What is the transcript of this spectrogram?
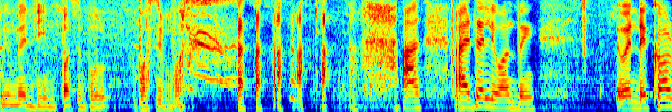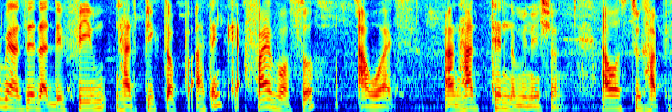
we made the impossible possible. and I tell you one thing, when they called me and said that the film had picked up, I think, five or so awards and had 10 nominations, I was too happy.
